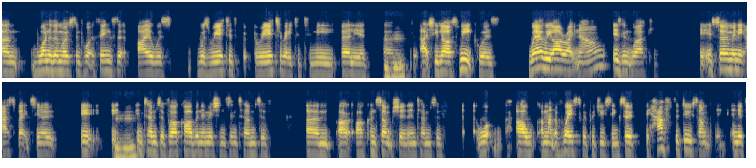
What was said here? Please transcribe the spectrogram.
um, one of the most important things that I was was reiterated reiterated to me earlier, um, mm-hmm. actually last week, was where we are right now isn't working. In so many aspects, you know, it, it mm-hmm. in terms of our carbon emissions, in terms of um, our, our consumption, in terms of what our amount of waste we're producing so we have to do something and if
